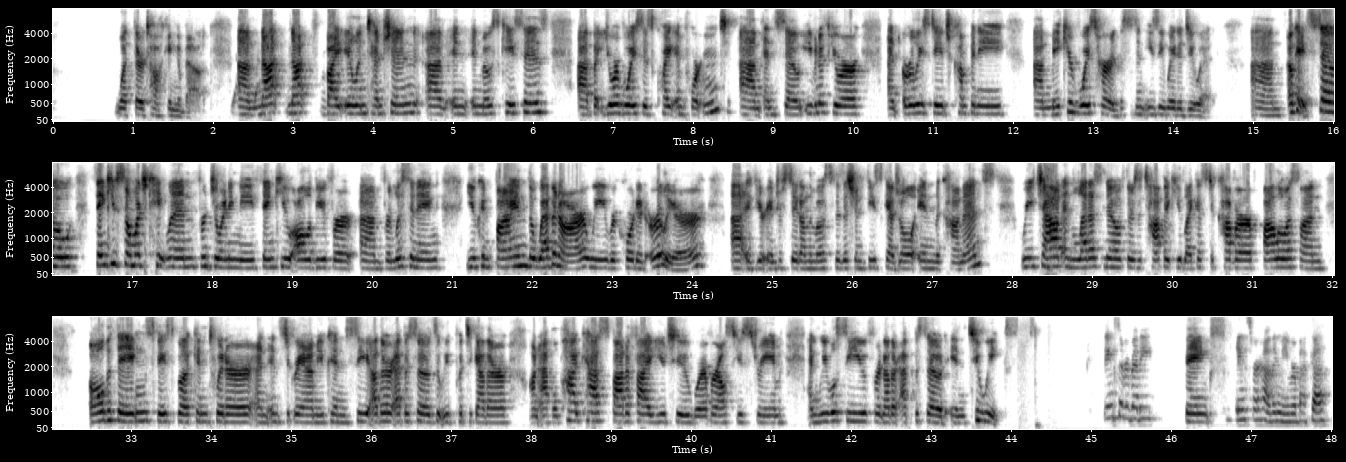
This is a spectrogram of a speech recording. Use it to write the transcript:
what they're talking about. Um, not not by ill intention um, in in most cases uh, but your voice is quite important. Um, and so even if you're an early stage company um, make your voice heard. This is an easy way to do it um, okay, so thank you so much, Caitlin, for joining me. Thank you, all of you, for um, for listening. You can find the webinar we recorded earlier uh, if you're interested on the most physician fee schedule in the comments. Reach out and let us know if there's a topic you'd like us to cover. Follow us on all the things Facebook and Twitter and Instagram. You can see other episodes that we've put together on Apple Podcasts, Spotify, YouTube, wherever else you stream. And we will see you for another episode in two weeks. Thanks, everybody. Thanks. Thanks for having me, Rebecca.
